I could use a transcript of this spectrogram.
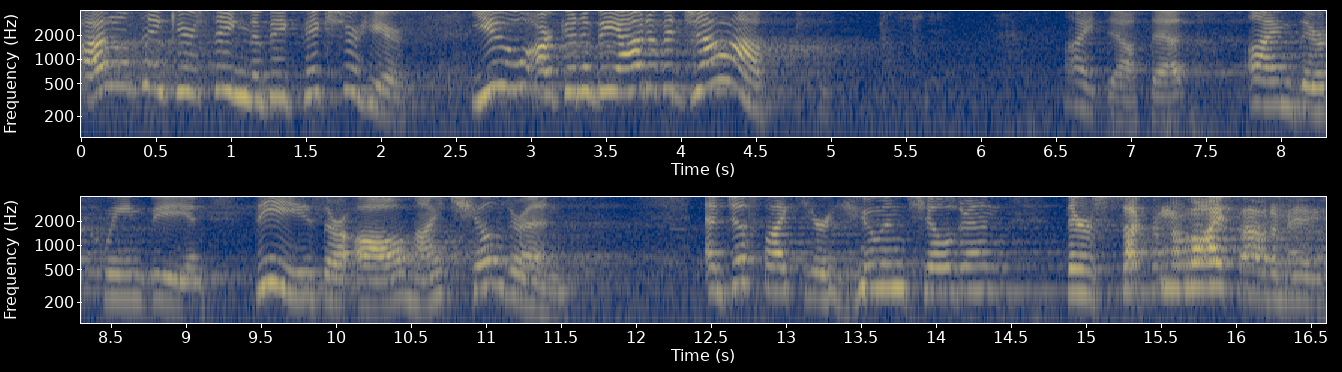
I don't think you're seeing the big picture here. You are going to be out of a job. I doubt that. I'm their queen bee, and these are all my children. And just like your human children, they're sucking the life out of me.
